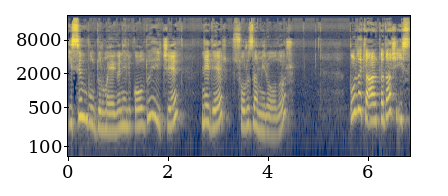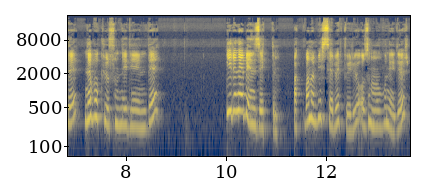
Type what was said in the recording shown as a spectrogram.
İsim buldurmaya yönelik olduğu için nedir? Soru zamiri olur. Buradaki arkadaş ise ne bakıyorsun dediğinde birine benzettim. Bak bana bir sebep veriyor. O zaman bu nedir?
